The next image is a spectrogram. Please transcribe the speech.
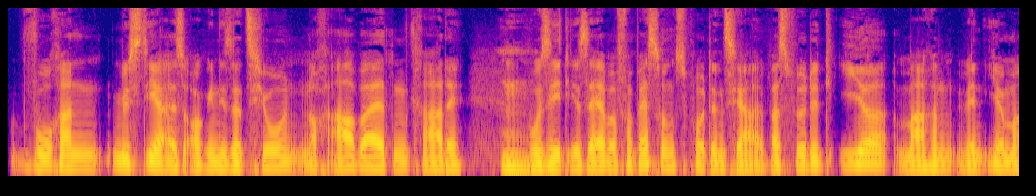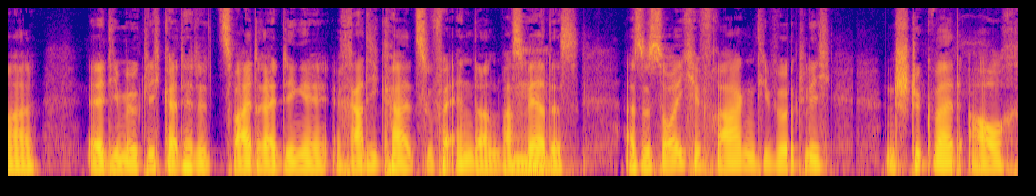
woran müsst ihr als Organisation noch arbeiten gerade? Mhm. Wo seht ihr selber Verbesserungspotenzial? Was würdet ihr machen, wenn ihr mal äh, die Möglichkeit hättet, zwei, drei Dinge radikal zu verändern? Was Mhm. wäre das? Also solche Fragen, die wirklich ein Stück weit auch,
